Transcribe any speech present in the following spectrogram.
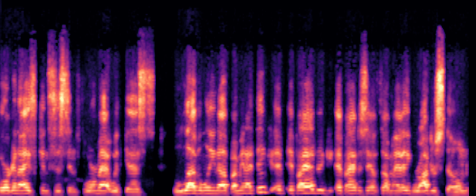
organized, consistent format with guests, leveling up. I mean, I think if, if I had to if I had to say off the top of my head, I think Roger Stone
